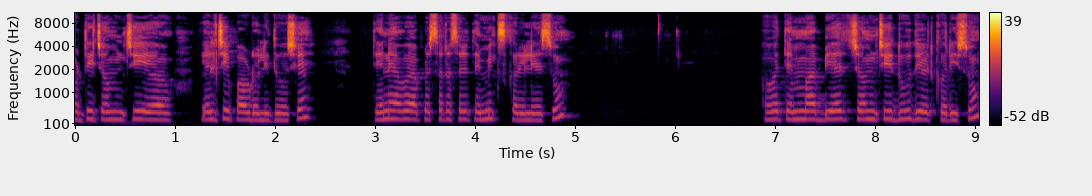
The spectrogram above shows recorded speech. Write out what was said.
અડધી ચમચી એલચી પાવડર લીધો છે. તેને હવે આપણે સરસ રીતે મિક્સ કરી લઈશું હવે તેમાં બે ચમચી દૂધ એડ કરીશું.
